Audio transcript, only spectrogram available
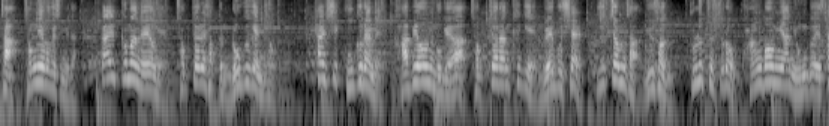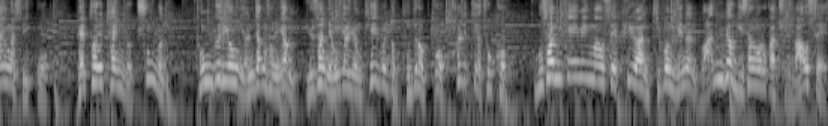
자 정리해보겠습니다. 깔끔한 외형에 적절히 섞은 ROG 감성 89g의 가벼운 무게와 적절한 크기의 외부 shell, 2.4 유선, 블루투스로 광범위한 용도에 사용할 수 있고 배터리 타임도 충분, dongle이용 연장선 겸 유선 연결용 케이블도 부드럽고 퀄리티가 좋고 무선 gaming 마우스에 필요한 기본기는 완벽 이상으로 갖춘 마우스예요.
